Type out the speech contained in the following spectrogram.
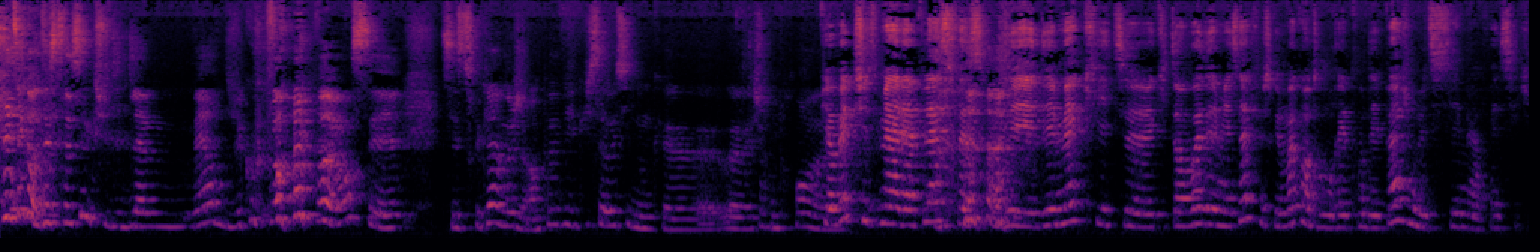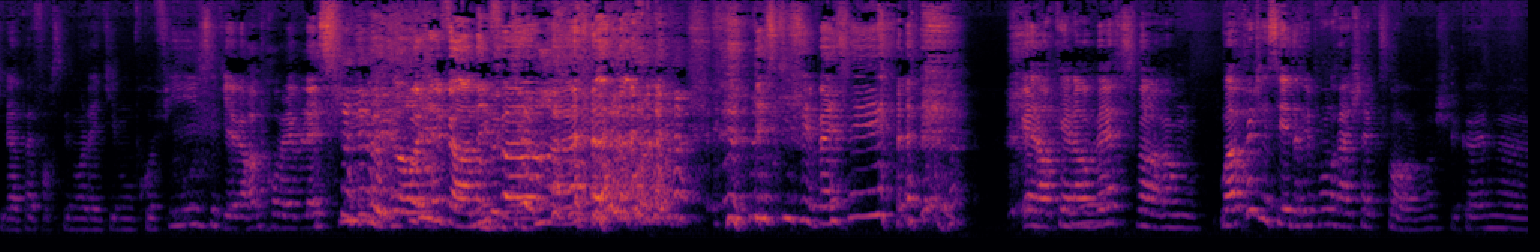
tu sais quand t'es stressé que tu dis de la merde du coup vraiment c'est c'est ce truc là moi j'ai un peu vécu ça aussi donc euh, ouais, je comprends euh. Puis en fait, tu te mets à la place parce que des, des mecs qui te- qui t'envoient des messages. Parce que moi, quand on me répondait pas, je me disais, mais en fait, c'est qu'il a pas forcément liké mon profil, c'est qu'il y avait un problème là-dessus. Moi, j'ai fait un effort. Qu'est-ce qui s'est passé? Alors qu'à l'inverse, enfin. Bon, après, j'ai essayé de répondre à chaque fois. hein. Je suis quand même. euh,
